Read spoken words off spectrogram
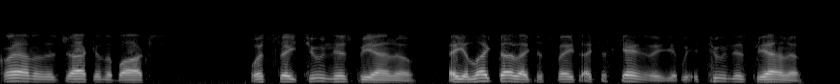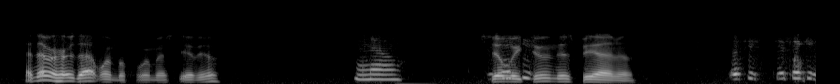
clown and the Jack in the Box. Let's say tune his piano. Hey, you like that? I just made. I just gave it. You We tuned his piano. I never heard that one before, Misty. Have you? No. Silly think he's- tuned his piano. Does he, do you think he's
